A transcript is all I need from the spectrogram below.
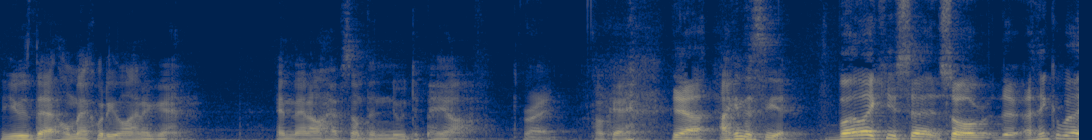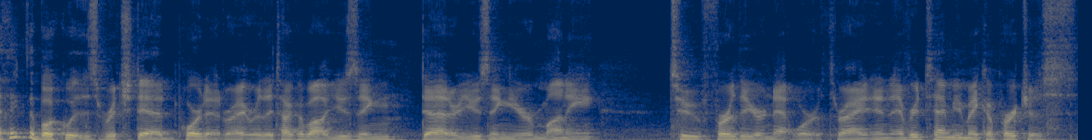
use that home equity line again, and then I'll have something new to pay off. Right. Okay, Yeah. I can just see it. But like you said, so the, I think I think the book was Rich Dad Poor Dad, right? Where they talk about using debt or using your money to further your net worth, right? And every time you make a purchase,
